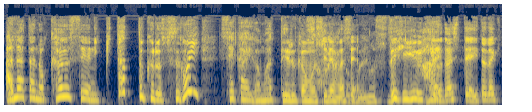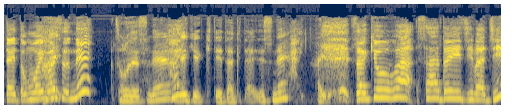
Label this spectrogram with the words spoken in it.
あなたの感性にピタッとくるすごい世界が待っているかもしれません。ぜひ勇気を出していただきたいと思いますね、はいそうですね、はい、ぜひ来ていただきたいですね。はい。はい、さあ今日はサードエイジは人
